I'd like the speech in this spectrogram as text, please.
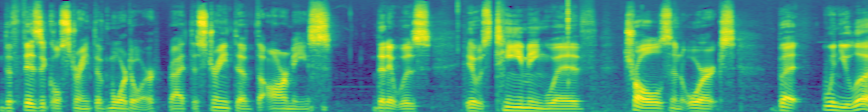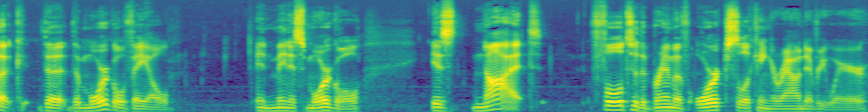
the physical strength of Mordor, right? The strength of the armies that it was it was teeming with trolls and orcs. But when you look, the the Morgul Vale in Minas Morgul is not full to the brim of orcs looking around everywhere.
